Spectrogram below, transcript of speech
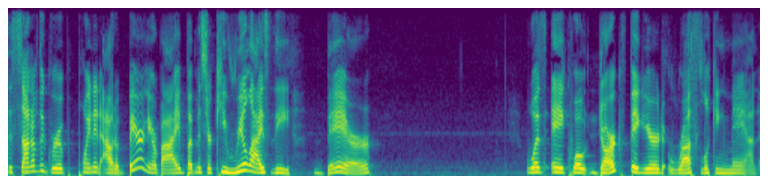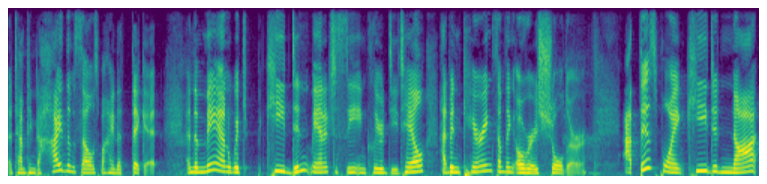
The son of the group pointed out a bear nearby, but Mr. Key realized the bear was a quote dark figured rough looking man attempting to hide themselves behind a thicket and the man which key didn't manage to see in clear detail had been carrying something over his shoulder At this point, Key did not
